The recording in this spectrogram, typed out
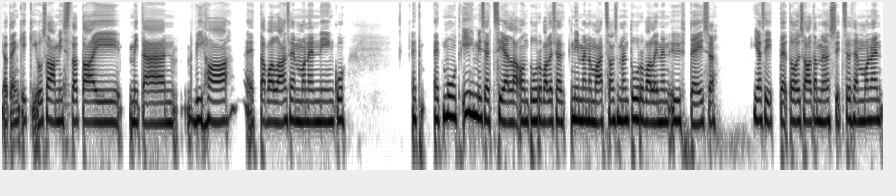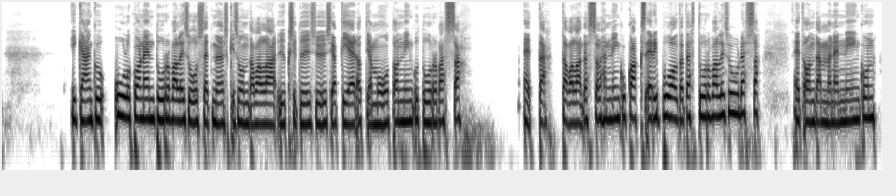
jotenkin kiusaamista tai mitään vihaa. Että tavallaan semmoinen niin kuin, että et muut ihmiset siellä on turvallisia, nimenomaan, että se on semmoinen turvallinen yhteisö. Ja sitten toisaalta myös sit se semmoinen ikään kuin ulkoinen turvallisuus, että myöskin sun tavallaan yksityisyys ja tiedot ja muut on niin kuin turvassa. Että tavallaan tässä on vähän niin kuin kaksi eri puolta tässä turvallisuudessa. Että on tämmöinen niin kuin –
